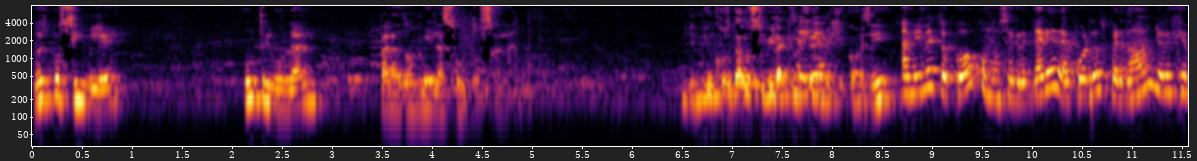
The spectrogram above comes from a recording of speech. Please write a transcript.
No es posible un tribunal para 2.000 asuntos al año. De ni un juzgado civil aquí en la Ciudad de México. ¿eh? ¿Sí? A mí me tocó como secretaria de acuerdos, perdón, yo dejé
